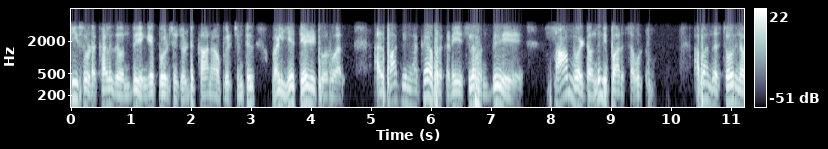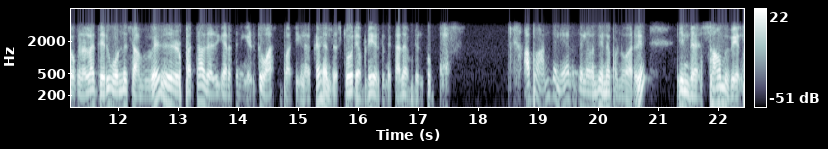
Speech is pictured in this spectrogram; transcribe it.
கீஸோட கழுதை வந்து எங்கேயோ போயிடுச்சுன்னு சொல்லிட்டு காணாமல் போயிடுச்சுன்ட்டு வழியே தேடிட்டு வருவார். அது பார்த்தீங்கன்னாக்க அப்புறம் கடைசியில் வந்து சாமுவேல்கிட்ட வந்து நிப்பாரு சவுல். அப்போ அந்த ஸ்டோரி நமக்கு நல்லா தெரியும். ஒன்று சாமுவேல் பத்தாவது அதிகாரத்தை நீங்கள் எடுத்து வாசித்து பார்த்தீங்கன்னாக்க அந்த ஸ்டோரி அப்படியே இருக்கு. இந்த கதை அப்படி இருக்கும். அப்போ அந்த நேரத்தில் வந்து என்ன பண்ணுவார்? இந்த சாமுவேல்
